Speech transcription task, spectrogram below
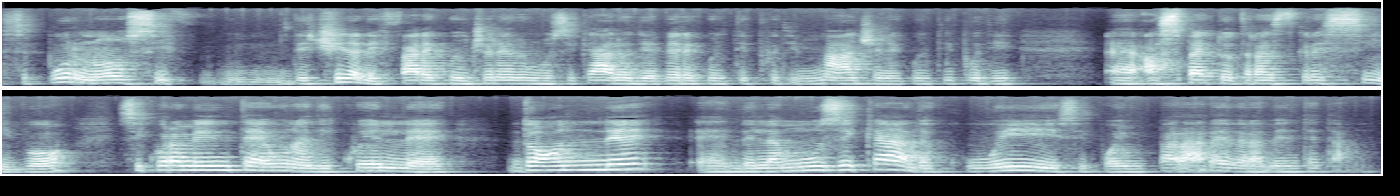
seppur non si decida di fare quel genere musicale o di avere quel tipo di immagine, quel tipo di eh, aspetto trasgressivo, sicuramente è una di quelle donne eh, della musica da cui si può imparare veramente tanto.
